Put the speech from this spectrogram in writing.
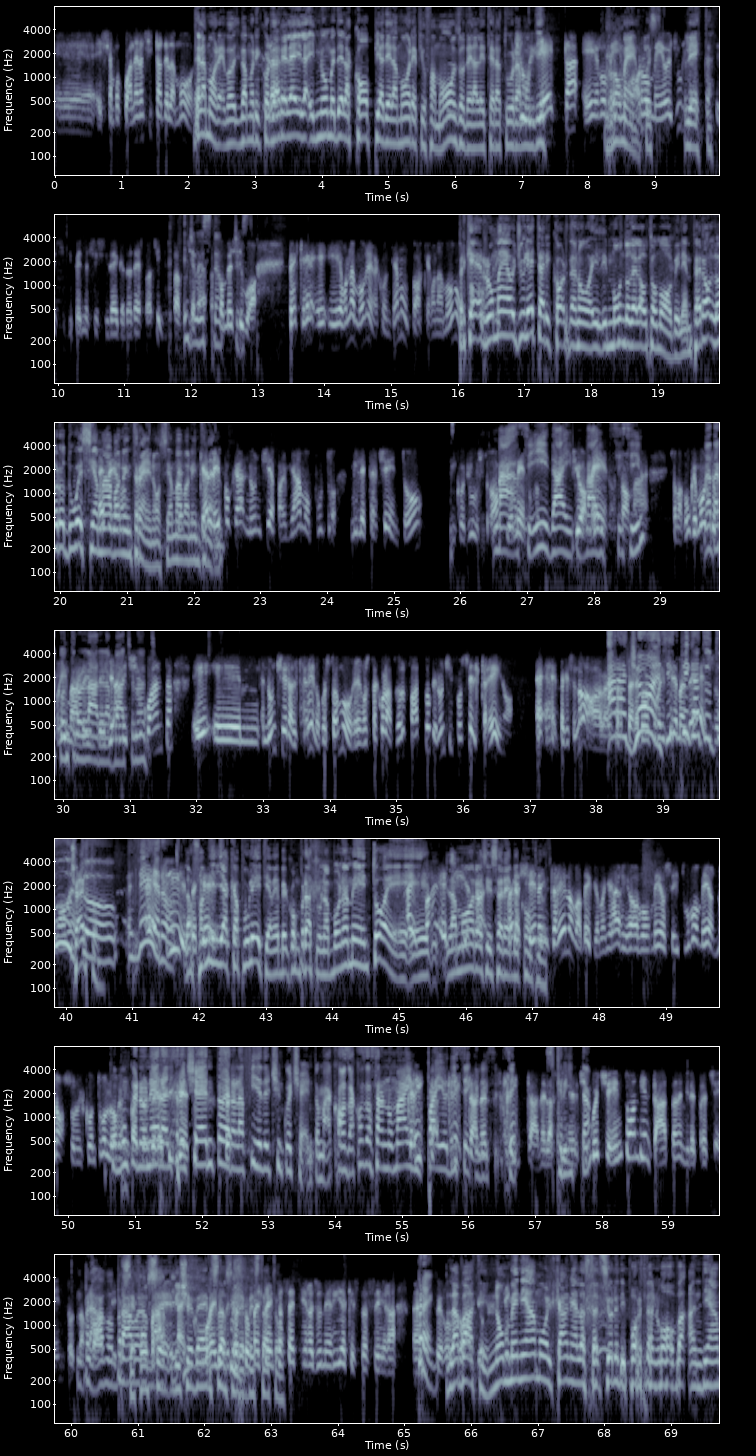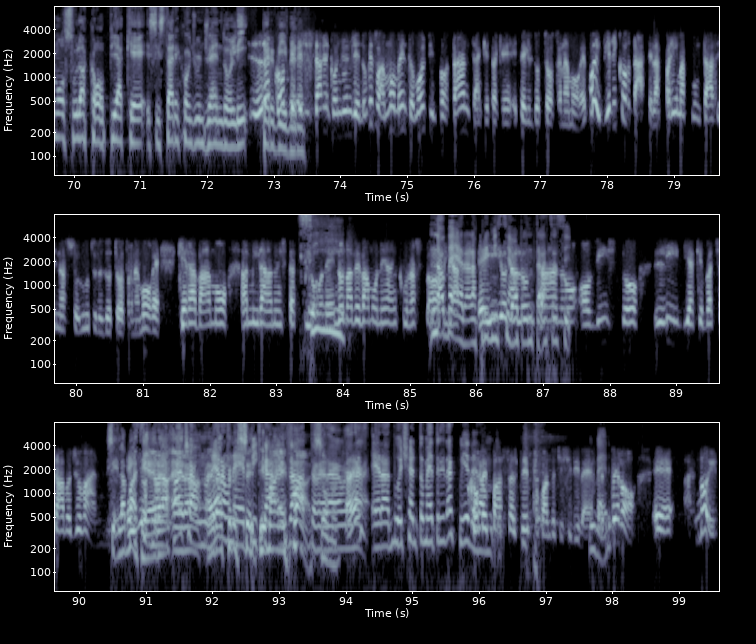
e siamo qua nella città dell'amore. Dell'amore, vogliamo ricordare lei la- il nome della coppia dell'amore più famoso della letteratura mondiale? Giulietta e Romeo. Romeo, Romeo e Giulietta, se si dipende se si lega da destra o da sinistra, o Giusto, come si giusto. vuole. Perché è- era un amore, raccontiamo un po' che era un amore un Perché po' Romeo e Giulietta ricordano il, il mondo dell'automobile, però loro due si È amavano vero. in treno, si amavano in Che treno. all'epoca non c'era, parliamo appunto 1300, dico giusto? Ma più o meno, sì, dai, più o vai, meno, sì, insomma, sì. eh. Insomma, comunque molto Vado a prima dei- degli anni bacio, un 50 e ehm, non c'era il treno, questo amore era ostacolato dal fatto che non ci fosse il treno. Eh, eh, perché sennò Ha sarebbero ragione, si è spiegato adesso, no? tutto. Certo. È vero. Eh, sì, La perché- famiglia Capuletti avrebbe comprato un abbonamento e, Eh, ma- eh, e sì, l'amore ma- si ma sarebbe la scena in compiuto. treno, vabbè, che magari oh, Romeo sei tu Romeo, no, sono il controllore. Comunque non era il biglietto. 300, era la fine del 500. Ma cosa, cosa saranno mai un Scritta- paio di scritta secoli? nel- Sì. scritta nella fine del Scritta. 500, ambientata nel 1300. Bravo, bravo. Se fosse viceversa sarebbe stato... 37 in ragioneria che stasera eh, Prego. Ossorio. non Sì, meniamo il cane alla stazione di Porta Nuova, andiamo sulla coppia che si sta ricongiungendo lì la per coppia vivere. che si sta ricongiungendo, questo è un momento molto importante anche perché è per il dottor Trenamore. Voi vi ricordate la prima puntata in assoluto del dottor Trenamore che eravamo a Milano in stazione, Sì. non avevamo neanche una storia No, beh, era la e io primissima da puntata, lontano sì. ho visto Lidia che baciava Giovanni. Sì, E Labati io- non la era, faccia, era, non era era un'epica, fa, esatto, insomma. era, era- Eh? era a 200 metri da qui ed era come un... passa il tempo quando ci si diverte. Però eh, noi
